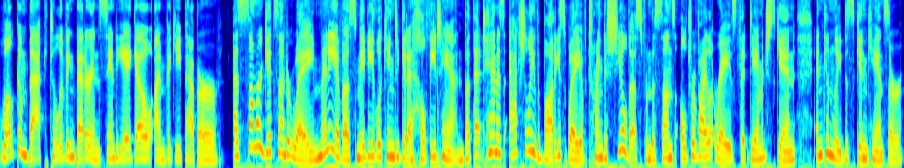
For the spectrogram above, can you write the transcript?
Welcome back to Living Better in San Diego. I'm Vicki Pepper. As summer gets underway, many of us may be looking to get a healthy tan, but that tan is actually the body's way of trying to shield us from the sun's ultraviolet rays that damage skin and can lead to skin cancer.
